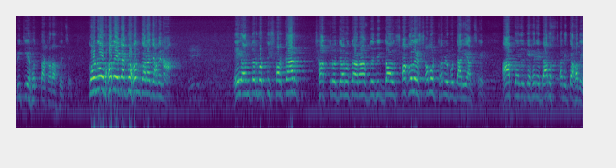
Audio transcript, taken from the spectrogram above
পিটিয়ে হত্যা করা হয়েছে। কোনোভাবে এটা গ্রহণ করা যাবে না। এই অন্তর্বর্তী সরকার, ছাত্র জনতা, রাজনৈতিক দল সকলের সমর্থনের উপর দাঁড়িয়ে আছে। আপনাদেরকে এখানে ব্যবস্থা নিতে হবে।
